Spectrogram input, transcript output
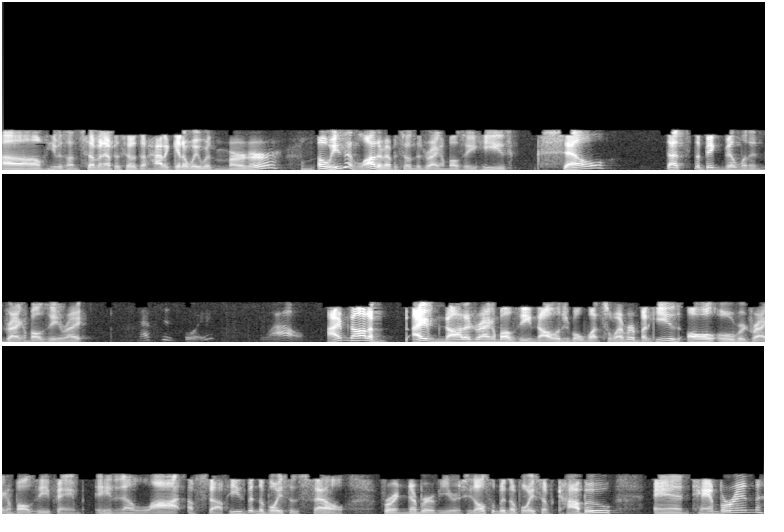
Um, he was on seven episodes of How to Get Away with Murder. Oh, he's in a lot of episodes of Dragon Ball Z. He's Cell. That's the big villain in Dragon Ball Z, right? That's his voice. Wow. I'm not a I'm not a Dragon Ball Z knowledgeable whatsoever, but he is all over Dragon Ball Z fame in a lot of stuff. He's been the voice of Cell for a number of years. He's also been the voice of Kabu and Tambourine.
